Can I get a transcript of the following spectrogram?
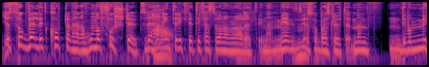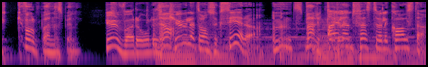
Jag såg väldigt kort av henne. Hon var först ut. Vi hann Ja. inte riktigt till festivalområdet innan. Men jag såg bara slutet. Men det var mycket folk på hennes spelning. Gud vad roligt. Ja. Kul att det var en succé då. Ja, men verkligen. Island Festival i Karlstad.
